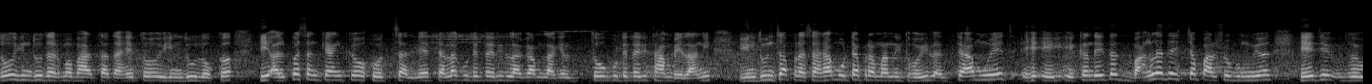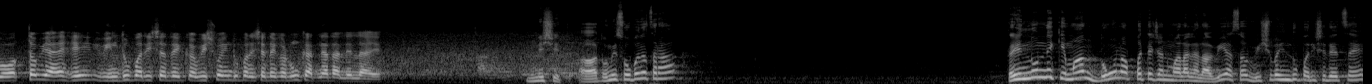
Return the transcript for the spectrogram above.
जो हिंदू धर्म भारतात आहे तो हिंदू लोक ही अल्पसंख्याक होत चालली आहेत. त्याला कुठेतरी लगाम लागेल तो कुठेतरी थांबेल आणि हिंदूंचा प्रसार हा मोठ्या प्रमाणात होईल. त्यामुळेच हे एकंदरीतच बांगलादेशच्या पार्श्वभूमीवर हे जे वक्तव्य आहे हे हिंदू परिषदे विश्व हिंदू परिषदेकडून करण्यात आलेलं आहे. निश्चित. तुम्ही सोबतच राहा. तर हिंदूंनी किमान दोन अपत्य जन्माला घालावी असं विश्व हिंदू परिषदेचे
